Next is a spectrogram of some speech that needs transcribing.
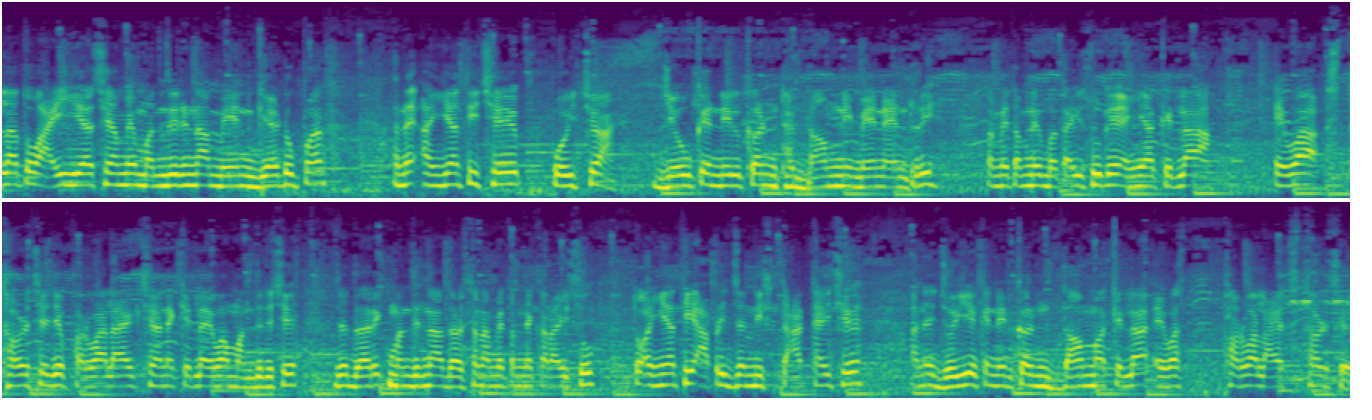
પહેલાં તો આવી ગયા છે અમે મંદિરના મેઇન ગેટ ઉપર અને અહીંયાથી છે પોઈચા જેવું કે નીલકંઠ ધામની મેઇન એન્ટ્રી તમે તમને બતાવીશું કે અહીંયા કેટલા એવા સ્થળ છે જે ફરવાલાયક છે અને કેટલા એવા મંદિર છે, જે દરેક મંદિરના દર્શન અમે તમને કરાવીશું. તો અહીંયાથી આપણી જર્ની સ્ટાર્ટ થાય છે અને જોઈએ કે નીલકંઠ ધામમાં કેટલા એવા ફરવાલાયક સ્થળ છે.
